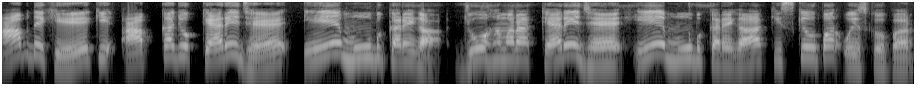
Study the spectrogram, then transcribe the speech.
आप देखिए कि आपका जो कैरेज है ए मूव करेगा। जो हमारा कैरेज है ए मूव करेगा किसके ऊपर? ओ इसके ऊपर।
